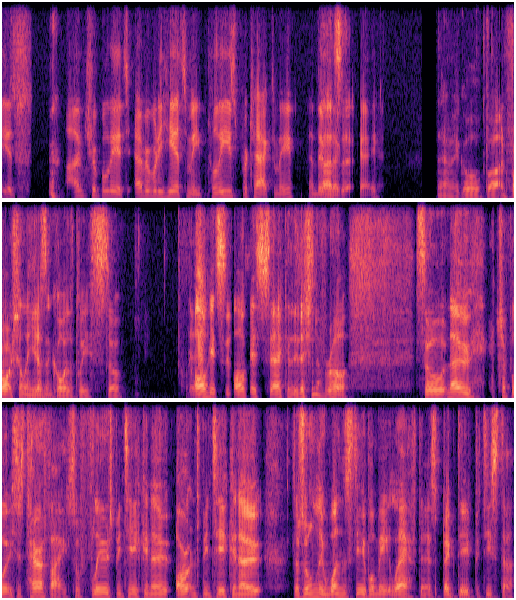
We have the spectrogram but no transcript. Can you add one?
is. I'm Triple H. Everybody hates me. Please protect me. And they're like, it. okay. There we go. But unfortunately, he doesn't call the police. So yeah. August August second edition of Raw. So now Triple H is terrified. So Flair's been taken out, Orton's been taken out. There's only one stablemate left, and it's Big Dave Batista.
